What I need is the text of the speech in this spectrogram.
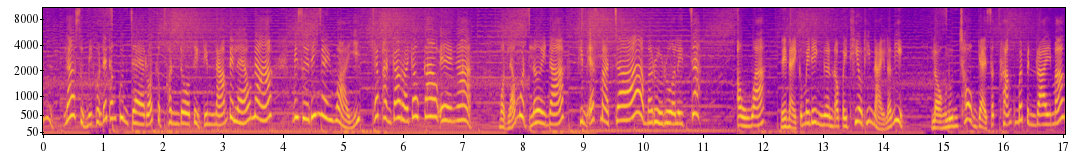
นล่าสุดมีคนได้ทั้งกุญแจรถกับคอนโดติดริมน้ำไปแล้วนะ ไม่ซื้อได้ไงไหว แค่พันเก้าร้อยเก้าเก้าเองอะหมดแล้วหมดเลยนะ พิมพ์ F มาจ้า มารัวๆเลยจ้ะเอาวะไหนๆก็ไม่ได้เงินเอาไปเที่ยวที่ไหนแล้วนี่ ลองลุ้นโชคใหญ่สักครั้งก็ไม่เป็นไรมั้ง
